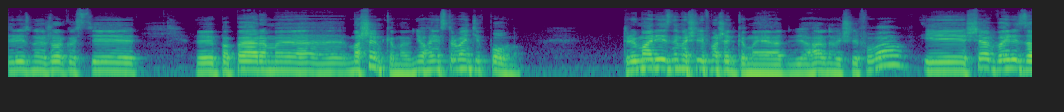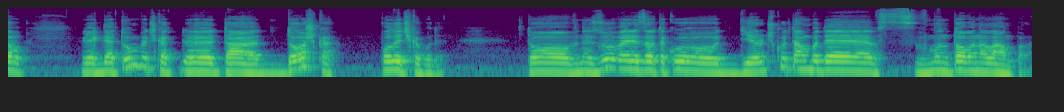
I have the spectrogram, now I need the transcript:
різної жорсткості е, паперами, е, машинками. В нього інструментів повно. Трьома різними шліфмашинками я гарно відшліфував і ще вирізав, як де тумбочка, е, та дошка, поличка буде. То внизу вирізав таку дірочку, там буде вмонтована лампа.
